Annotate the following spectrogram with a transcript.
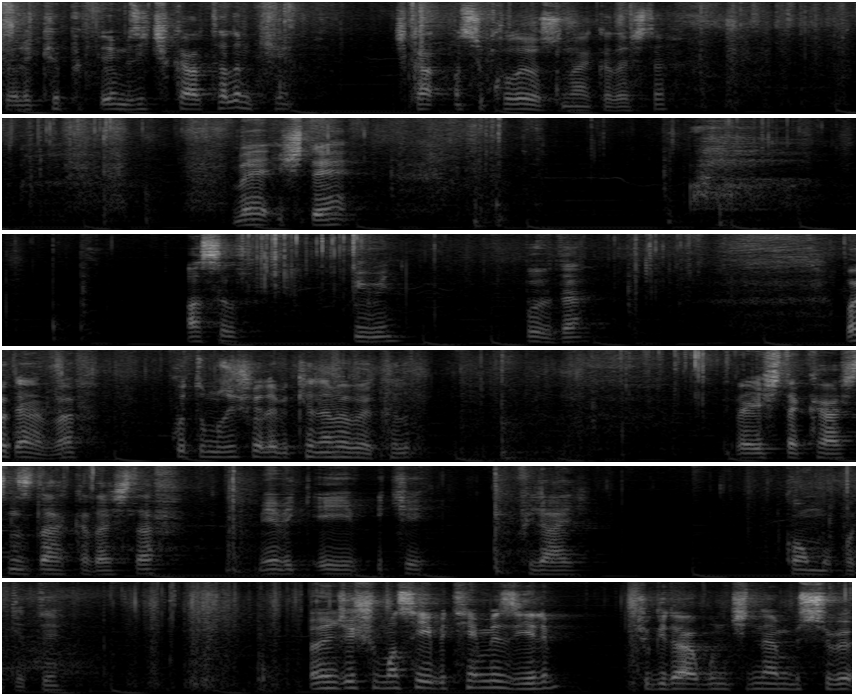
Şöyle köpüklerimizi çıkartalım ki çıkartması kolay olsun arkadaşlar. Ve işte asıl ürün burada. Bakar var. Kutumuzu şöyle bir kenara bırakalım. Ve işte karşınızda arkadaşlar Mavic Air 2 Fly combo paketi. Önce şu masayı bir temizleyelim. Çünkü daha bunun içinden bir sürü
